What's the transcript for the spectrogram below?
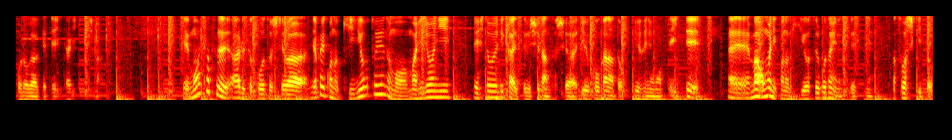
心がけていたりします。でもう一つあるところとしては、やっぱりこの起業というのも、まあ、非常に人を理解する手段としては有効かなというふうに思っていて、えーまあ、主にこの起業することによってですね、ま組織と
